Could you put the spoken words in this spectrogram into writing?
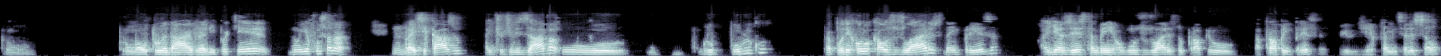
para um, uma altura da árvore ali, porque não ia funcionar. Uhum. Para esse caso, a gente utilizava o, o grupo público para poder colocar os usuários da empresa e às vezes também alguns usuários do próprio da própria empresa de recrutamento e seleção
